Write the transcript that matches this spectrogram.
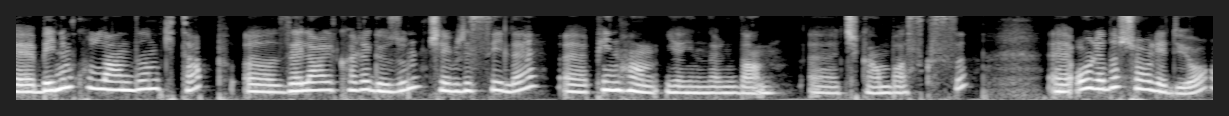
E, benim kullandığım kitap e, Zelal Karagöz'ün çevirisiyle e, Pinhan yayınlarından e, çıkan baskısı. Orada şöyle diyor.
